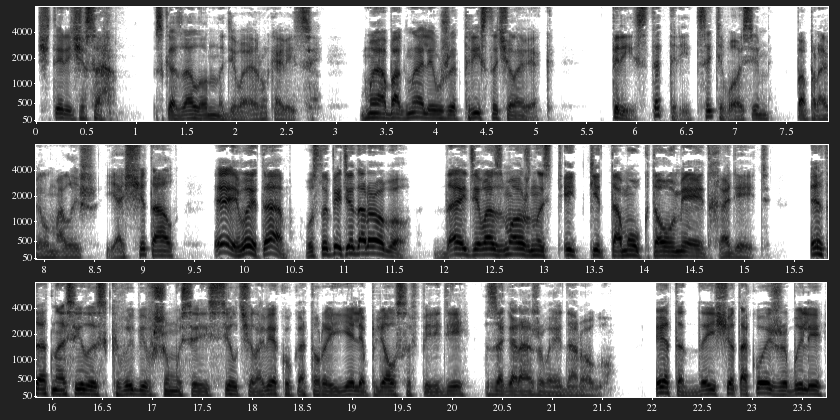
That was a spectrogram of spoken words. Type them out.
«Четыре часа», — сказал он, надевая рукавицы. «Мы обогнали уже триста человек». «Триста тридцать восемь», — поправил малыш. «Я считал». «Эй, вы там! Уступите дорогу! Дайте возможность идти тому, кто умеет ходить!» Это относилось к выбившемуся из сил человеку, который еле плелся впереди, загораживая дорогу. Этот, да еще такой же, были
